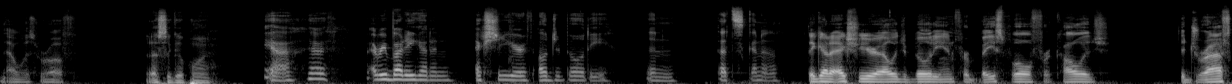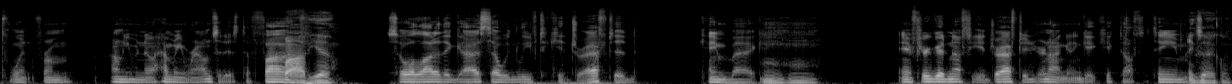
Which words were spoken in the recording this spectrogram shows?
that was rough that's a good point. Yeah, uh, everybody got an extra year of eligibility, and that's gonna. They got an extra year eligibility in for baseball for college the draft went from i don't even know how many rounds it is to five, Five, yeah. so a lot of the guys that would leave to get drafted came back hmm and if you're good enough to get drafted you're not going to get kicked off the team Exactly.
